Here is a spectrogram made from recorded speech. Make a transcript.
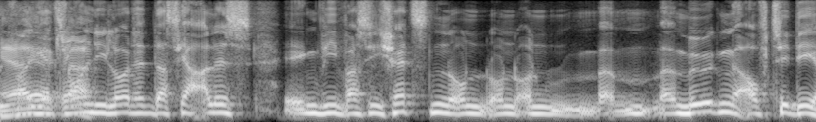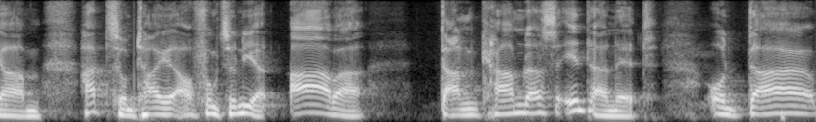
Ja, Weil ja, jetzt klar. wollen die Leute das ja alles irgendwie, was sie schätzen und, und, und äh, mögen, auf CD haben. Hat zum Teil auch funktioniert. Aber dann kam das Internet. Und da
